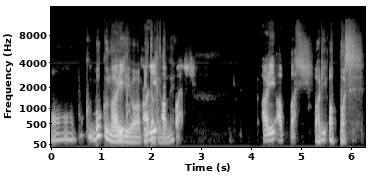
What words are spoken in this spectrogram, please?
あー僕僕た。のエリはアリアッ見たけどね。パシ。アリアッパシ。アリアッパシ。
